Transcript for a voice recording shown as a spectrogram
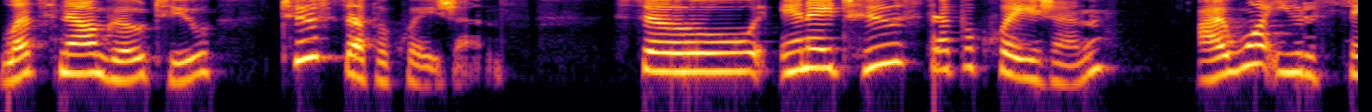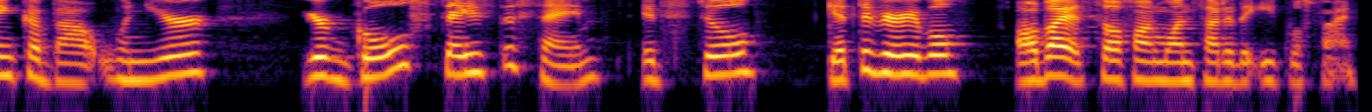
Let's now go to two-step equations. So in a two-step equation, I want you to think about when you're your goal stays the same. It's still get the variable all by itself on one side of the equal sign.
